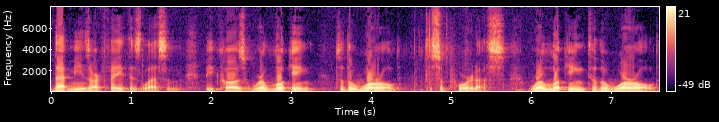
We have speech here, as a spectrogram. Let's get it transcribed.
that means our faith is lessened because we're looking to the world to support us. We're looking to the world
